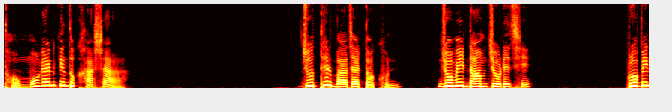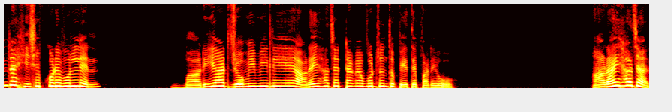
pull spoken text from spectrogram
ধম্মজ্ঞান কিন্তু খাসা। যুদ্ধের বাজার তখন জমির দাম চড়েছে। প্রবীণরা হিসেব করে বললেন, বাড়ি আর জমি মিলিয়ে আড়াই হাজার টাকা পর্যন্ত পেতে পারে ও। আড়াই হাজার?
